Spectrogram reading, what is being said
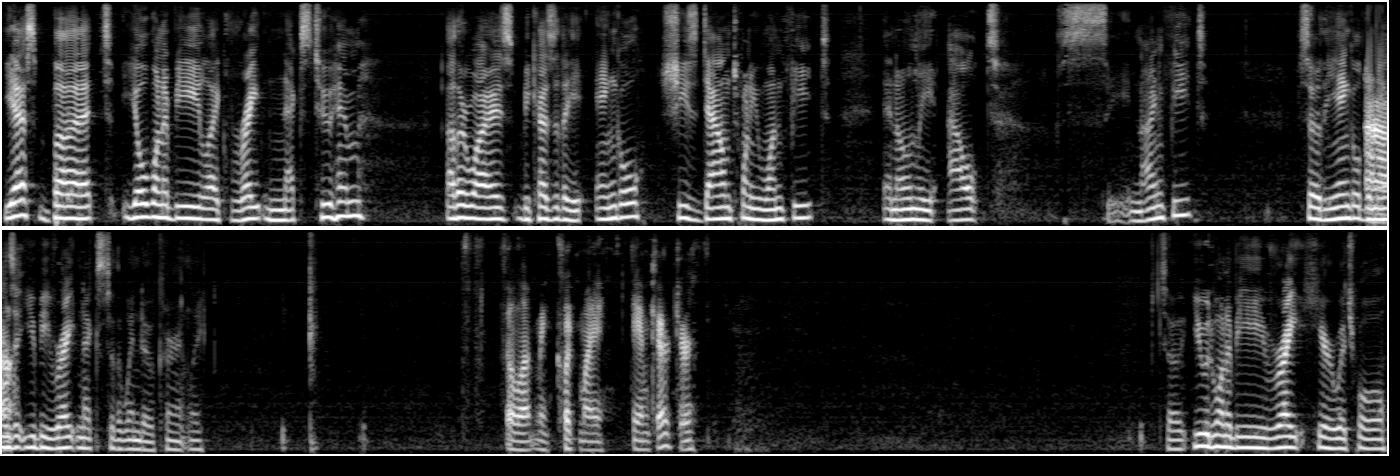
Yes, but you'll want to be like right next to him. Otherwise, because of the angle, she's down 21 feet and only out, let's see, nine feet. So the angle demands Ah. that you be right next to the window currently. They'll let me click my damn character. So you would want to be right here, which will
